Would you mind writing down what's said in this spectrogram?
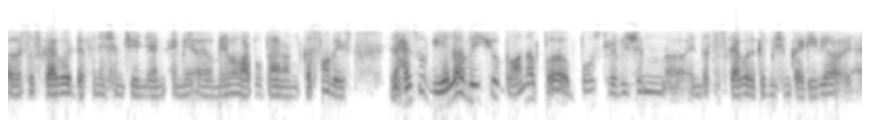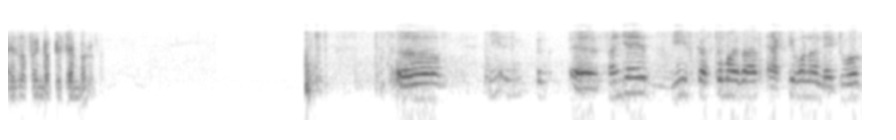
uh, subscriber definition change and uh, minimum ARPU plan on customer base. Has the VLR ratio gone up uh, post-revision uh, in the subscriber recognition criteria as of end of December? Uh, uh, Sanjay, these customers are active on our network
